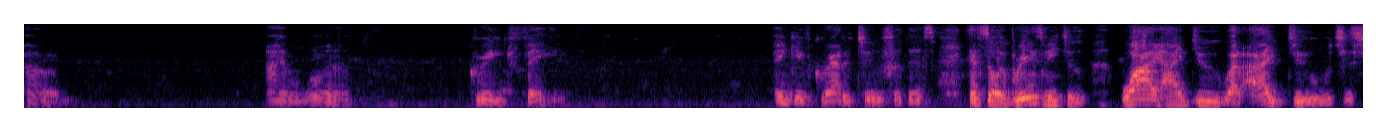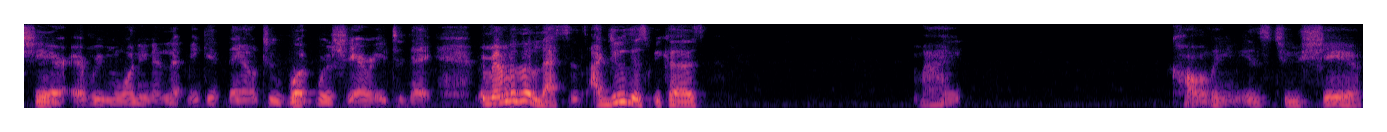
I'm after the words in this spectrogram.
um, I am a woman of great faith and give gratitude for this. And so it brings me to why I do what I do, which is share every morning. And let me get down to what we're sharing today. Remember the lessons. I do this because my calling is to share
